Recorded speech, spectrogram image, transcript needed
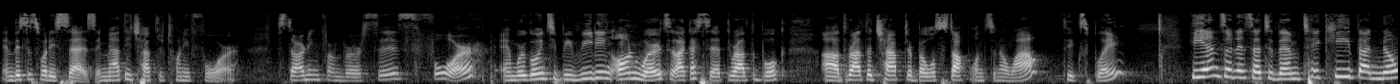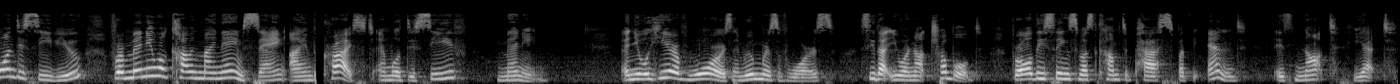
And this is what he says in Matthew chapter 24, starting from verses 4. And we're going to be reading onwards, like I said, throughout the book, uh, throughout the chapter, but we'll stop once in a while to explain. He answered and said to them, Take heed that no one deceive you, for many will come in my name, saying, I am the Christ, and will deceive many. And you will hear of wars and rumors of wars. See that you are not troubled, for all these things must come to pass, but the end is not yet.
